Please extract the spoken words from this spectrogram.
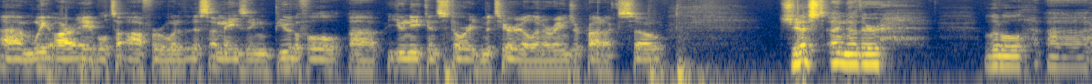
um, we are able to offer what this amazing, beautiful, uh, unique, and storied material in a range of products. So, just another little uh,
